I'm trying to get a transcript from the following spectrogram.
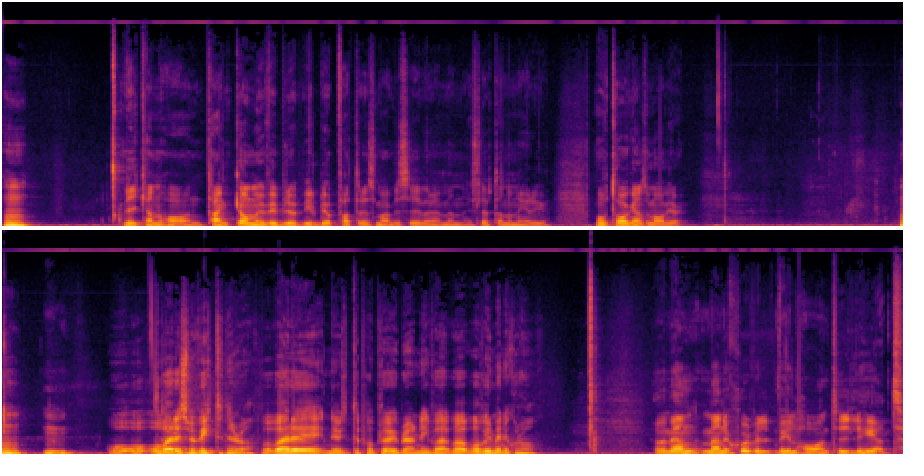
Mm. Vi kan ha en tanke om hur vi vill bli uppfattade som arbetsgivare men i slutändan är det ju mottagaren som avgör. Mm. Mm. Och, och, och, vad är det som är viktigt nu då? Vad är det, när vi tittar på employer branding, vad, vad, vad vill människor ha? Men människor vill, vill, ha en tydlighet.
